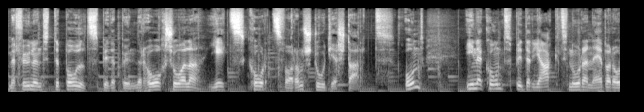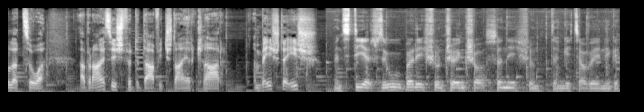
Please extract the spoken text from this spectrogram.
Wir fühlen den Puls bei der Bündner Hochschule, jetzt kurz vor dem Studienstart. Und Ihnen kommt bei der Jagd nur eine Nebenrolle zu. Aber eins ist für David Steyer klar. Am besten ist, wenn das Tier sauber ist und schön geschossen ist und dann gibt es auch weniger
